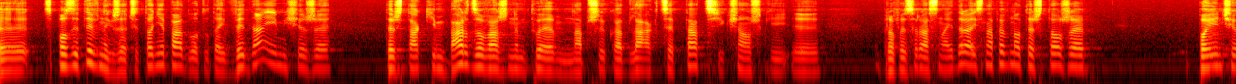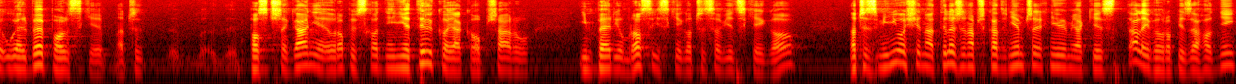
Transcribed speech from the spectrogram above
Y, Z pozytywnych rzeczy, to nie padło tutaj, wydaje mi się, że też takim bardzo ważnym tłem na przykład dla akceptacji książki y, profesora Snydera jest na pewno też to, że pojęcie ULB polskie, znaczy postrzeganie Europy Wschodniej nie tylko jako obszaru imperium rosyjskiego czy sowieckiego, znaczy zmieniło się na tyle, że na przykład w Niemczech, nie wiem jak jest dalej w Europie Zachodniej,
